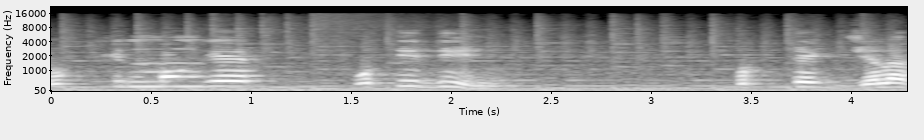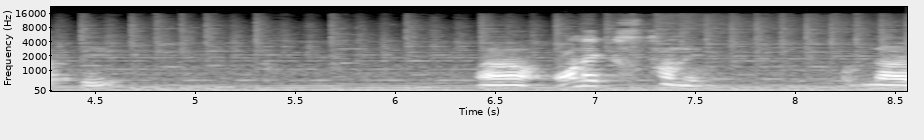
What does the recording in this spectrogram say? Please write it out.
দক্ষিণবঙ্গের প্রতিদিন প্রত্যেক জেলাতেই অনেক স্থানে আপনার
